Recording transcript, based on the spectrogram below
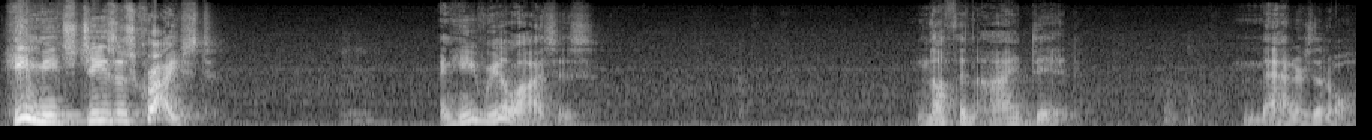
he meets Jesus Christ. And he realizes Nothing I did matters at all.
